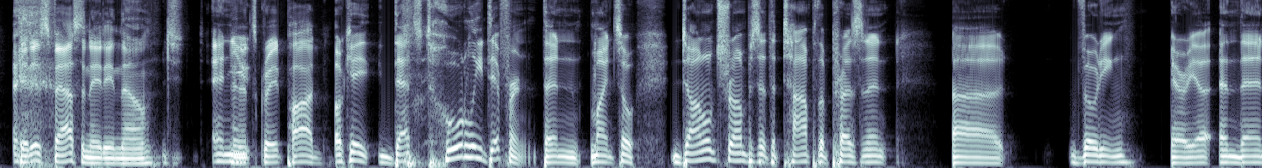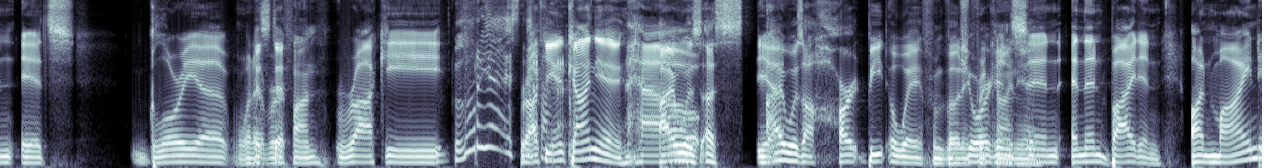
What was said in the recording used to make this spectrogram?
it is fascinating though, and and you it's great pod. Okay, that's totally different than mine. So Donald Trump is at the top of the president uh, voting area, and then it's Gloria, whatever, Stefan, Rocky. Gloria Rocky, and Kanye. How- I was a s- Yeah. I was a heartbeat away from voting for Kanye. And then Biden. On mine,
